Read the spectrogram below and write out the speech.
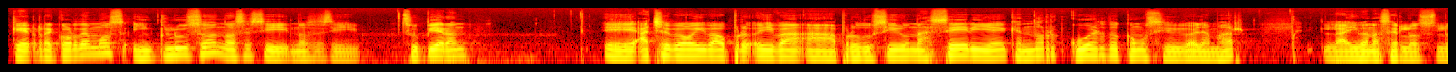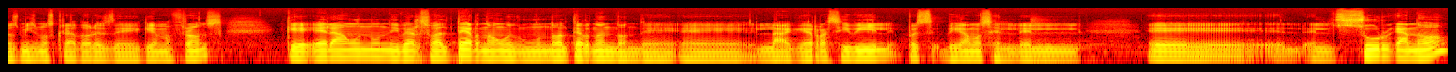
que recordemos, incluso, no sé si, no sé si supieron, HBO eh, iba a, iba a producir una serie que no recuerdo cómo se iba a llamar, la iban a hacer los, los mismos creadores de Game of Thrones, que era un universo alterno, un mundo alterno en donde eh, la guerra civil, pues digamos, el eh, el, sur ganó.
